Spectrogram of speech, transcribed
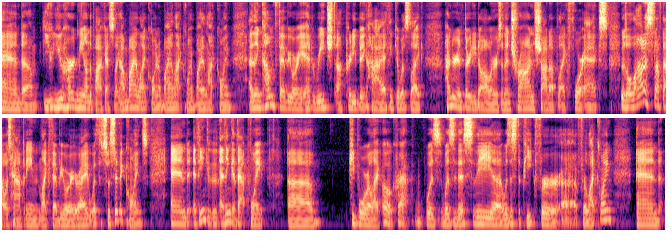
and um, you you heard me on the podcast like I'm buying Litecoin, I'm buying Litecoin, buying Litecoin, and then come February it had reached a pretty big high. I think it was like 130 dollars, and then Tron shot up like 4x. It was a lot of stuff that was happening like February, right, with specific coins, and I think I think at that point. Uh, people were like, "Oh crap, was was this the uh, was this the peak for uh, for Litecoin?" And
